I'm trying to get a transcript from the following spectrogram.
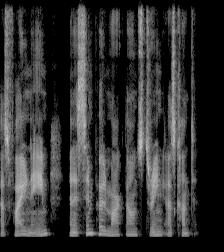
as file name and a simple markdown string as content.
